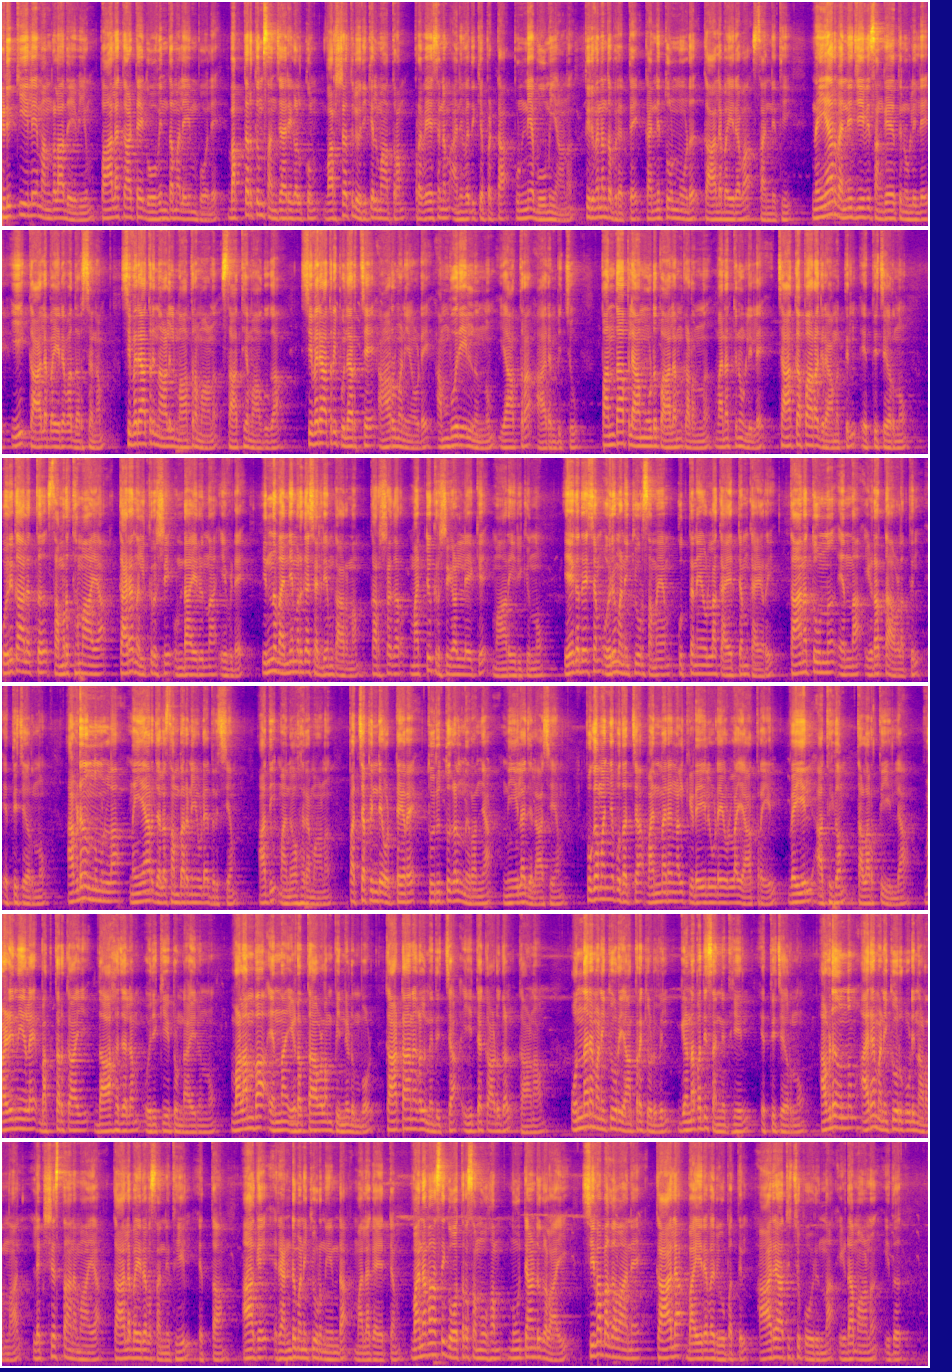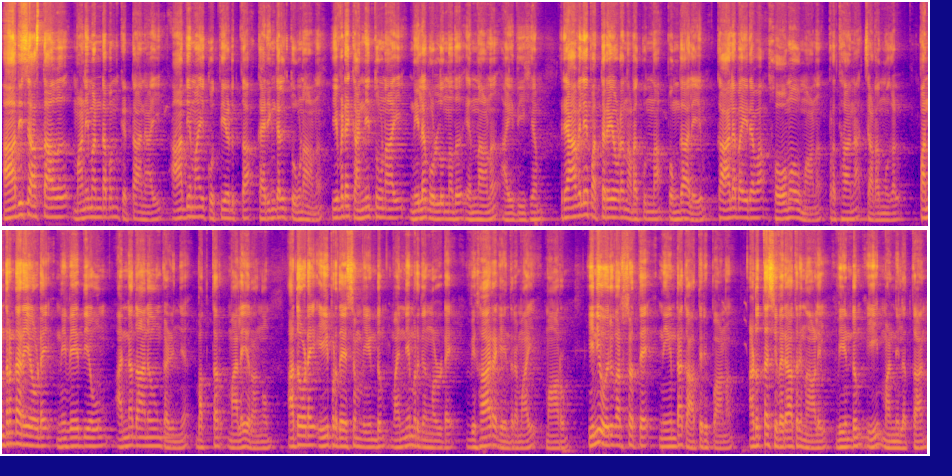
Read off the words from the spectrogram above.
ഇടുക്കിയിലെ മംഗളാദേവിയും പാലക്കാട്ടെ ഗോവിന്ദമലയും പോലെ ഭക്തർക്കും സഞ്ചാരികൾക്കും വർഷത്തിലൊരിക്കൽ മാത്രം പ്രവേശനം അനുവദിക്കപ്പെട്ട പുണ്യഭൂമിയാണ് തിരുവനന്തപുരത്തെ കന്നിത്തൂൺമൂട് കാലഭൈരവ സന്നിധി. നെയ്യാർ വന്യജീവി സങ്കേതത്തിനുള്ളിലെ ഈ കാലഭൈരവ ദർശനം ശിവരാത്രി നാളിൽ മാത്രമാണ് സാധ്യമാകുക. ശിവരാത്രി പുലർച്ചെ ആറു മണിയോടെ അമ്പൂരിയിൽ നിന്നും യാത്ര ആരംഭിച്ചു. പന്താപ്ലാമൂട് പാലം കടന്ന് വനത്തിനുള്ളിലെ ചാക്കപ്പാറ ഗ്രാമത്തിൽ എത്തിച്ചേർന്നു. ഒരു കാലത്ത് സമൃദ്ധമായ കരനെൽകൃഷി ഉണ്ടായിരുന്ന ഇവിടെ ഇന്ന് വന്യമൃഗ ശല്യം കാരണം കർഷകർ മറ്റു കൃഷികളിലേക്ക് മാറിയിരിക്കുന്നു. ഏകദേശം ഒരു മണിക്കൂർ സമയം കുത്തനെയുള്ള കയറ്റം കയറി താനത്തൂന്ന് എന്ന ഇടത്താവളത്തിൽ എത്തിച്ചേർന്നു. അവിടെ നിന്നുമുള്ള നെയ്യാർ ജലസംഭരണിയുടെ ദൃശ്യം അതിമനോഹരമാണ്. പച്ചപ്പിന്റെ ഒട്ടേറെ തുരുത്തുകൾ നിറഞ്ഞ നീല ജലാശയം. പുകമഞ്ഞ് പുതച്ച വൻമരങ്ങൾക്കിടയിലൂടെയുള്ള യാത്രയിൽ വെയിൽ അധികം തളർത്തിയില്ല. വഴിനീളെ ഭക്തർക്കായി ദാഹജലം ഒരുക്കിയിട്ടുണ്ടായിരുന്നു. വളമ്പ എന്ന ഇടത്താവളം പിന്നിടുമ്പോൾ കാട്ടാനകൾ മെതിച്ച ഈറ്റക്കാടുകൾ കാണാം. ഒന്നര മണിക്കൂർ യാത്രയ്ക്കൊടുവിൽ ഗണപതി സന്നിധിയിൽ എത്തിച്ചേർന്നു. അവിടെ നിന്നും അരമണിക്കൂർ കൂടി നടന്നാൽ ലക്ഷ്യസ്ഥാനമായ കാലഭൈരവ സന്നിധിയിൽ എത്താം. ആകെ രണ്ട് മണിക്കൂർ നീണ്ട മലകയറ്റം. വനവാസി ഗോത്ര സമൂഹം നൂറ്റാണ്ടുകളായി ശിവഭഗവാനെ കാലഭൈരവ രൂപത്തിൽ ആരാധിച്ചു പോരുന്ന ഇടമാണ് ഇത്. ആദിശാസ്താവ് മണിമണ്ഡപം കെട്ടാനായി ആദ്യമായി കൊത്തിയെടുത്ത കരിങ്കൽ തൂണാണ് ഇവിടെ കന്നിത്തൂണായി നിലകൊള്ളുന്നത് എന്നാണ് ഐതിഹ്യം. രാവിലെ പത്തരയോടെ നടക്കുന്ന പൊങ്കാലയും കാലഭൈരവ ഹോമവുമാണ് പ്രധാന ചടങ്ങുകൾ. പന്ത്രണ്ടരയോടെ നിവേദ്യവും അന്നദാനവും കഴിഞ്ഞ് ഭക്തർ മലയിറങ്ങും. അതോടെ ഈ പ്രദേശം വീണ്ടും വന്യമൃഗങ്ങളുടെ വിഹാര കേന്ദ്രമായി മാറും. ഇനി ഒരു വർഷത്തെ നീണ്ട കാത്തിരിപ്പാണ്. അടുത്ത ശിവരാത്രി നാളിൽ വീണ്ടും ഈ മണ്ണിലെത്താൻ.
